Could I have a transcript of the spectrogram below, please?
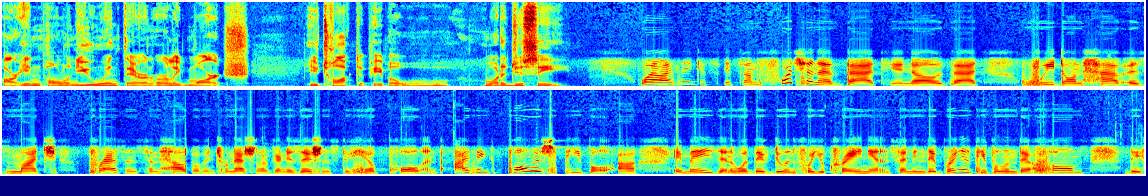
are in Poland. You went there in early March. You talked to people. What did you see? Well, I think it's it's unfortunate that you know that we don't have as much presence and help of international organizations to help Poland. I think Polish people are amazing what they're doing for Ukrainians. I mean, they're bringing people in their homes, they're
